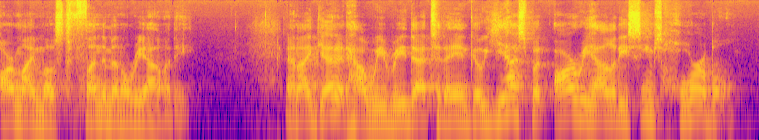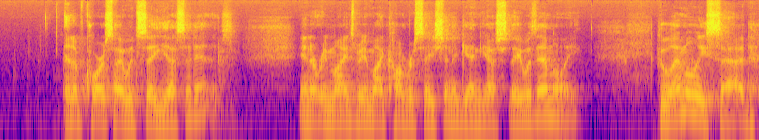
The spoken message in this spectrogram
are my most fundamental reality. And I get it how we read that today and go, yes, but our reality seems horrible. And of course, I would say, yes, it is. And it reminds me of my conversation again yesterday with Emily. who Emily said,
